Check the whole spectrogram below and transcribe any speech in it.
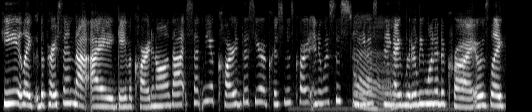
he like the person that I gave a card and all of that sent me a card this year, a Christmas card, and it was the sweetest thing. I literally wanted to cry. It was like,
